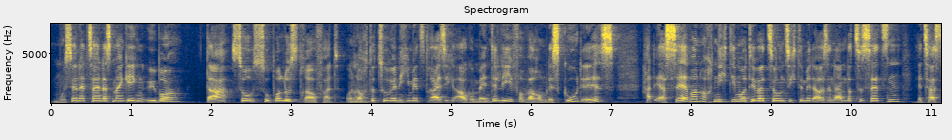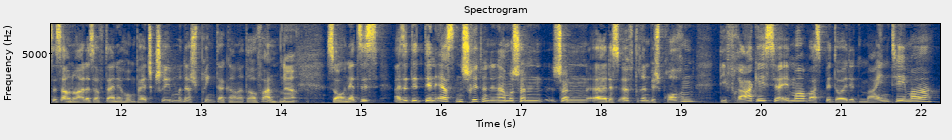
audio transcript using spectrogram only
Muss ja nicht sein, dass mein Gegenüber da so super Lust drauf hat. Und noch dazu, wenn ich ihm jetzt 30 Argumente liefere, warum das gut ist, hat er selber noch nicht die Motivation, sich damit auseinanderzusetzen. Jetzt hast du das auch noch alles auf deine Homepage geschrieben und er springt da gar nicht drauf an. Ja. So, und jetzt ist, also de- den ersten Schritt, und den haben wir schon, schon äh, des Öfteren besprochen, die Frage ist ja immer, was bedeutet mein Thema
